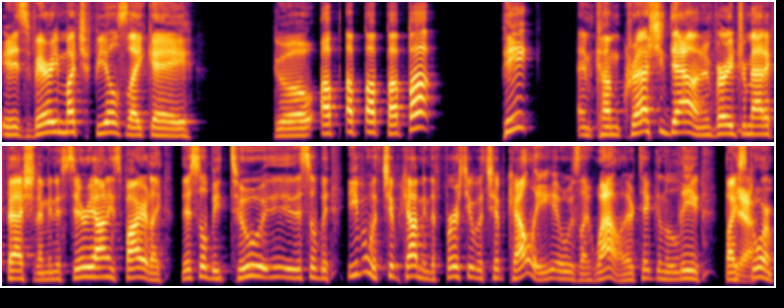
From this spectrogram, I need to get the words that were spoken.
it is very much feels like a go up up up up up peak and come crashing down in very dramatic fashion. I mean, if Sirianni's fired, like this will be two. This will be even with Chip Kelly. I mean, the first year with Chip Kelly, it was like, wow, they're taking the league by Yeah. storm.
